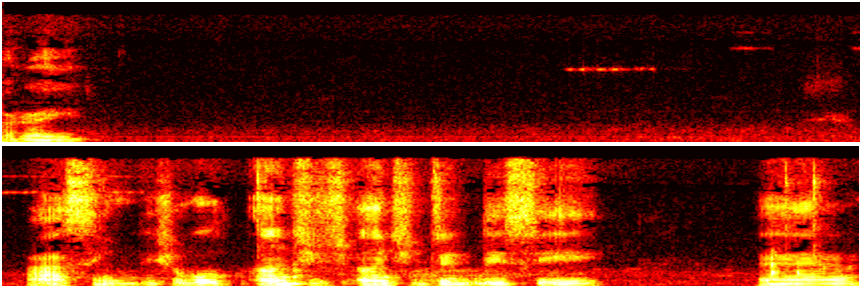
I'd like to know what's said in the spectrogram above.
Peraí. Ah, sim, deixa eu voltar. Antes, antes de, desse. É,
